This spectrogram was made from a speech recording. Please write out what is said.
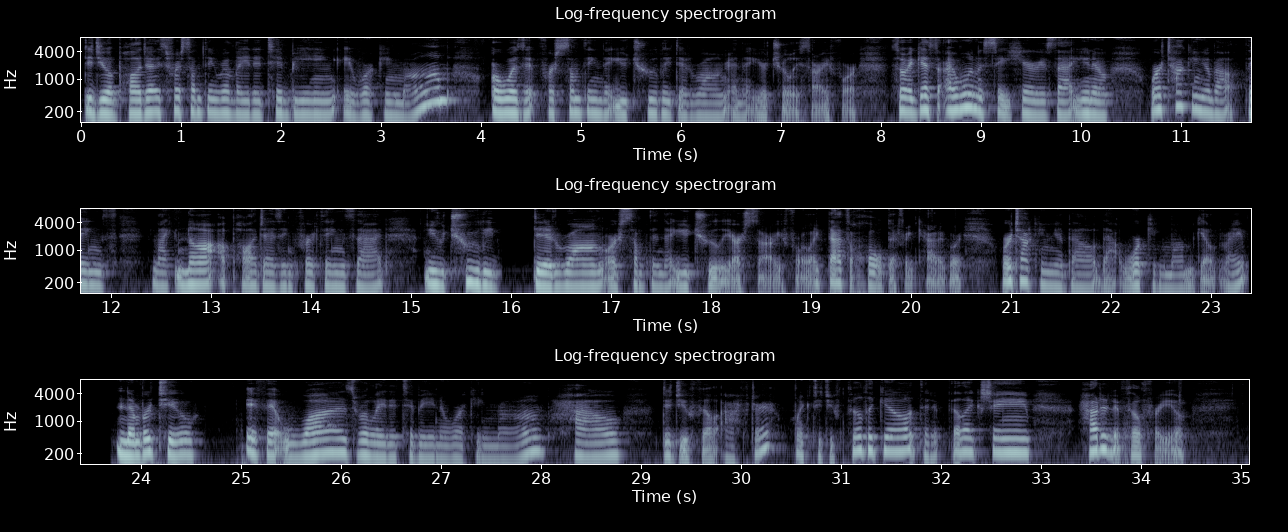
Did you apologize for something related to being a working mom? Or was it for something that you truly did wrong and that you're truly sorry for? So, I guess I want to say here is that, you know, we're talking about things like not apologizing for things that you truly did wrong or something that you truly are sorry for. Like that's a whole different category. We're talking about that working mom guilt, right? Number two, if it was related to being a working mom, how did you feel after? Like, did you feel the guilt? Did it feel like shame? How did it feel for you?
